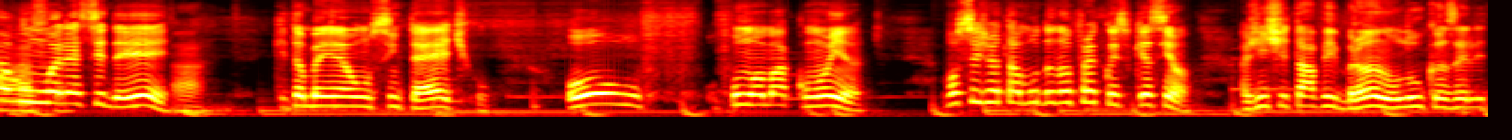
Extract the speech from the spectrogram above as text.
ayahuasca. um LSD, Ah, que também é um sintético. Ou fuma maconha. Você já tá mudando a frequência. Porque assim, ó. A gente tá vibrando, o Lucas, ele...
